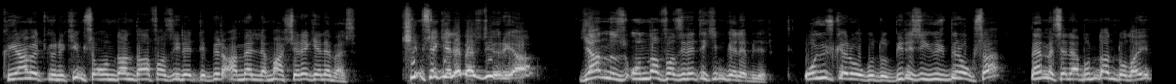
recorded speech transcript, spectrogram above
Kıyamet günü kimse ondan daha faziletli bir amelle mahşere gelemez. Kimse gelemez diyor ya. Yalnız ondan faziletli kim gelebilir? O 100 kere okudu. Birisi 101 okusa ben mesela bundan dolayı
